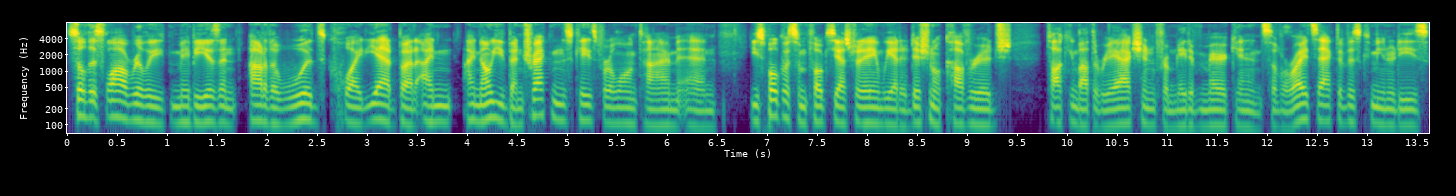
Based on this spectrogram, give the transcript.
So this law really maybe isn't out of the woods quite yet, but I I know you've been tracking this case for a long time, and you spoke with some folks yesterday, and we had additional coverage talking about the reaction from Native American and civil rights activist communities.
